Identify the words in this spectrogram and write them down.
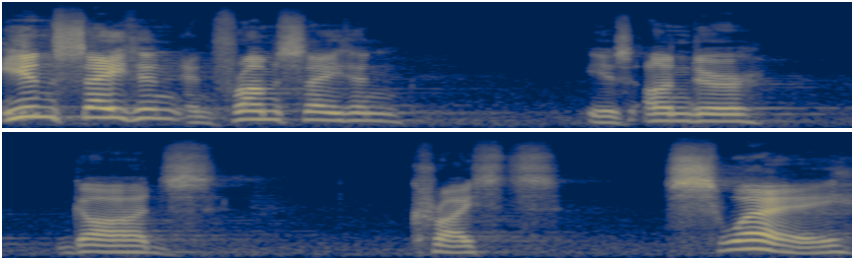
in Satan and from Satan is under God's, Christ's sway,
